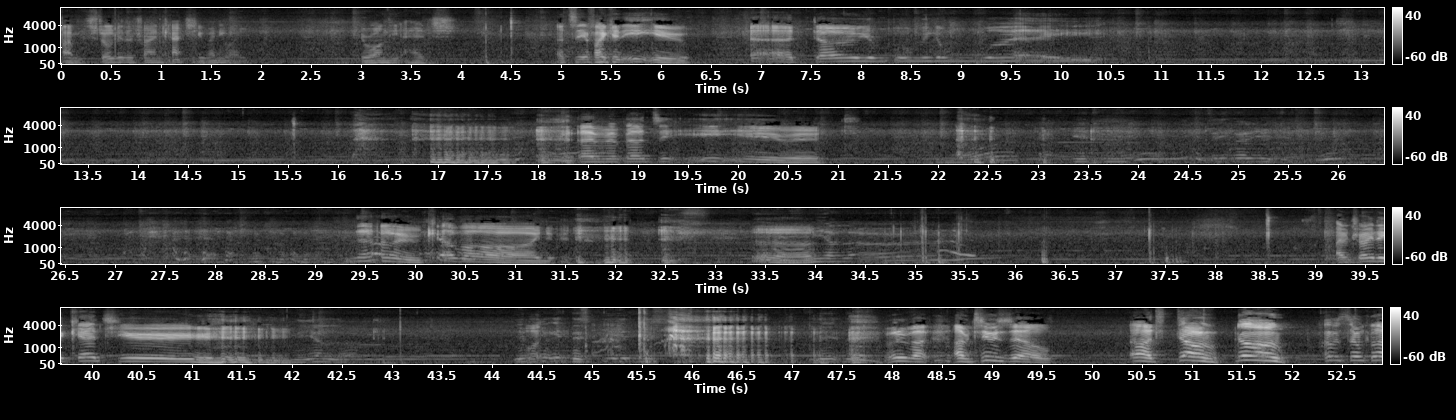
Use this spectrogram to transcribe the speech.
I'm still gonna try and catch you anyway. You're on the edge. Let's see if I can eat you. Uh, no, you're moving away. I'm about to eat you. No, eat me. It's either you eat me. No, come on. Leave Oh. me alone. I'm trying to catch you. Leave me alone. You, What? you eat this. You eat this. what about I'm too still? Oh, ah, it's no, no! I'm so close.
